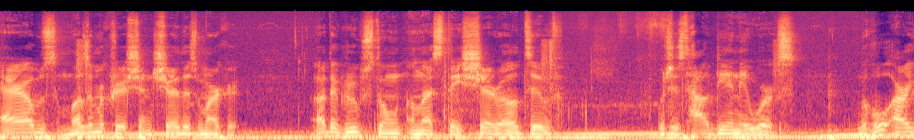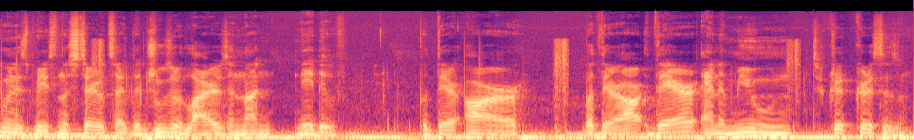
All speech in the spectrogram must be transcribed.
Arabs, Muslim, or Christian share this marker. Other groups don't unless they share relative, which is how DNA works. The whole argument is based on the stereotype that Jews are liars and not native, but there are, but there are there and immune to criticism.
